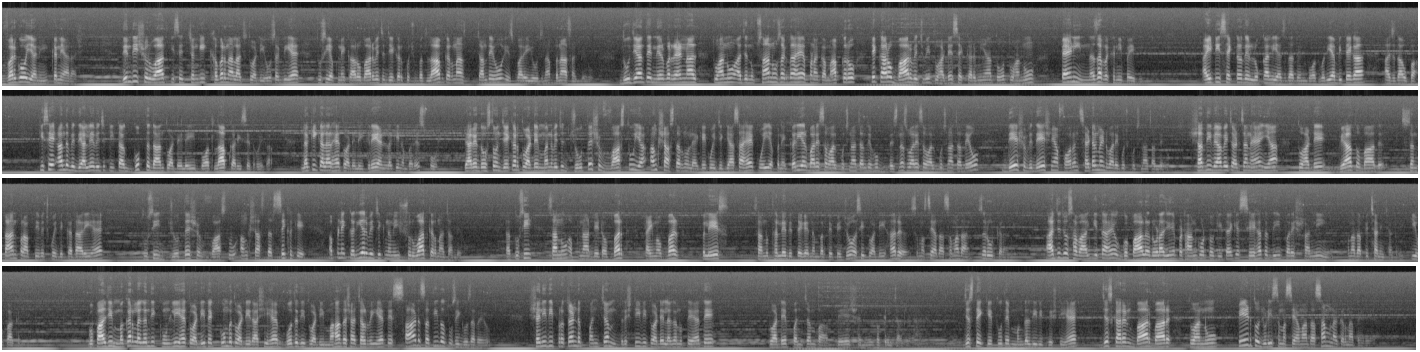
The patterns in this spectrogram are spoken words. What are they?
Virgo ਯਾਨੀ ਕੰਨਿਆ ਰਾਸ਼ੀ। ਦਿਨ ਦੀ ਸ਼ੁਰੂਆਤ ਕਿਸੇ ਚੰਗੀ ਖਬਰ ਨਾਲ ਅੱਜ ਤੁਹਾਡੀ ਹੋ ਸਕਦੀ ਹੈ। ਤੁਸੀਂ ਆਪਣੇ ਕਾਰੋਬਾਰ ਵਿੱਚ ਜੇਕਰ ਕੁਝ ਬਦਲਾਵ ਕਰਨਾ ਚਾਹੁੰਦੇ ਹੋ, ਇਸ ਬਾਰੇ ਯੋਜਨਾ ਬਣਾ ਸਕਦੇ ਹੋ। ਦੂਜਿਆਂ ਤੇ ਨਿਰਭਰ ਰਹਿਣ ਨਾਲ ਤੁਹਾਨੂੰ ਅੱਜ ਨੁਕਸਾਨ ਹੋ ਸਕਦਾ ਹੈ। ਆਪਣਾ ਕੰਮ ਆਪ ਕਰੋ ਤੇ ਕਾਰੋਬਾਰ ਵਿੱਚ ਵੀ ਤੁਹਾਡੇ ਸਹਿਕਰਮੀਆਂ ਤੋਂ ਤੁਹਾਨੂੰ ਪੈਣੀ ਨਜ਼ਰ ਰੱਖਣੀ ਪਏਗੀ। ਆਈਟੀ ਸੈਕਟਰ ਦੇ ਲੋਕਾਂ ਲਈ ਅੱਜ ਦਾ ਦਿਨ ਬਹੁਤ ਵਧੀਆ ਬੀਤੇਗਾ। ਅੱਜ ਦਾ ਉਪਾਅ। ਕਿਸੇ ਅੰਧ ਵਿਦਿਆਲੇ ਵਿੱਚ ਕੀਤਾ ਗੁਪਤ ਦਾਨ ਤੁਹਾਡੇ ਲਈ ਬਹੁਤ ਲਾਭਕਾਰੀ ਸਿੱਧ ਹੋਏਗਾ। ਲੱਕੀ ਕਲਰ ਹੈ ਤੁਹਾਡੇ ਲਈ ਗ੍ਰੇ ਐਂਡ ਲੱਕੀ ਨੰਬਰ ਇਸ 4 ਪਿਆਰੇ ਦੋਸਤੋ, ਜੇਕਰ ਤੁਹਾਡੇ ਮਨ ਵਿੱਚ ਜੋਤਿਸ਼, ਵਾਸਤੂ ਜਾਂ ਅੰਕ ਸ਼ਾਸਤਰ ਨੂੰ ਲੈ ਕੇ ਕੋਈ ਜਿਗਿਆਸਾ ਹੈ, ਕੋਈ ਆਪਣੇ ਕੈਰੀਅਰ ਬਾਰੇ ਸਵਾਲ ਪੁੱਛਣਾ ਚਾਹੁੰਦੇ ਹੋ ਬਿਜ਼ਨਸ ਬਾਰੇ ਸਵਾਲ ਪੁੱਛਣਾ ਚਾਹੁੰਦੇ ਹੋ, ਦੇਸ਼, ਵਿਦੇਸ਼ ਜਾਂ ਫੋਰਨ ਸੈਟਲਮੈਂਟ ਬਾਰੇ ਕੁਝ ਪੁੱਛਣਾ ਚਾਹੁੰਦੇ ਹੋ, ਸ਼ਾਦੀ ਵਿਆਹ ਵਿੱਚ ਅੜਚਨ ਹੈ ਜਾਂ ਤੁਹਾਡੇ ਵਿਆਹ ਤੋਂ ਬਾਅਦ ਸੰਤਾਨ ਪ੍ਰਾਪਤੀ ਵਿੱਚ ਕੋਈ ਦਿੱਕਤ ਆ ਰਹੀ ਹੈ ਤੁਸੀਂ ਜੋਤਿਸ਼, ਵਾਸਤੂ ਅੰਕ ਸ਼ਾਸਤਰ ਸਿੱਖ ਕੇ ਆਪਣੇ ਕੈਰੀਅਰ ਵਿੱਚ ਇੱਕ ਨਵੀਂ ਸ਼ੁਰੂਆਤ ਕਰਨਾ ਚਾਹੁੰਦੇ ਹੋ। ਤਾਂ ਤੁਸੀਂ ਸਾਨੂੰ ਆਪਣਾ date of birth time of birth place ਸਾਨੂੰ ਥੱਲੇ ਦਿੱਤੇ ਗਏ ਨੰਬਰ ਤੇ ਭੇਜੋ। ਅਸੀਂ ਤੁਹਾਡੀ ਹਰ ਸਮੱਸਿਆ ਦਾ ਸਮਾਧਾਨ ਜ਼ਰੂਰ ਕਰਾਂਗੇ। ਅੱਜ ਜੋ ਸਵਾਲ ਕੀਤਾ ਹੈ, ਉਹ ਗੋਪਾਲ ਅਰੋੜਾ ਜੀ ਨੇ ਪਠਾਨਕੋਟ ਤੋਂ ਕੀਤਾ ਹੈ ਕਿ ਸਿਹਤ ਦੀ ਪਰੇਸ਼ਾਨੀ, ਉਹਨਾਂ ਦਾ ਪਿੱਛਾ ਨਹੀਂ ਛੱਡ ਰਹੀ। ਕੀ ਉਪਾਅ ਕਰੀਏ? ਗੋਪਾਲ ਜੀ, ਮਕਰ ਲਗਨ ਦੀ ਕੁੰਡਲੀ ਹੈ ਤੁਹਾਡੀ ਤੇ ਕੁੰਭ ਤੁਹਾਡੀ ਰਾਸ਼ੀ ਹੈ, ਬੁੱਧ ਦੀ ਤੁਹਾਡੀ ਮਹਾਦਸ਼ਾ ਚੱਲ ਰਹੀ ਹੈ ਤੇ ਸਾੜ ਸਤੀ ਤੋਂ ਤੁਸੀਂ ਗੁਜ਼ਰ ਰਹੇ ਹੋ। ਸ਼ਨੀ ਦੀ ਪ੍ਰਚੰਡ ਪੰਚਮ ਦ੍ਰਿਸ਼ਟੀ ਵੀ ਤੁਹਾਡੇ ਲਗਨ ਉੱਤੇ ਹੈ ਤੇ ਤੁਹਾਡੇ ਪੰਚਮ ਭਾਵ ਤੇ ਸ਼ਨੀ ਵਕਰੀ ਚੱਲ ਰਿਹਾ ਹੈ। ਜਿਸ ਤੇ ਕੇਤੂ ਤੇ ਮੰਗਲ ਦੀ ਵੀ ਦ੍ਰਿਸ਼ਟੀ ਹੈ, ਜਿਸ ਕਾਰਨ ਬਾਰ-ਬਾਰ ਤੁਹਾਨੂੰ ਪੇਟ ਤੋਂ ਜੁੜੀ ਸਮੱਸਿਆਵਾਂ ਦਾ ਸਾਹਮਣਾ ਕਰਨਾ ਪੈ ਰਿਹਾ ਹੈ।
